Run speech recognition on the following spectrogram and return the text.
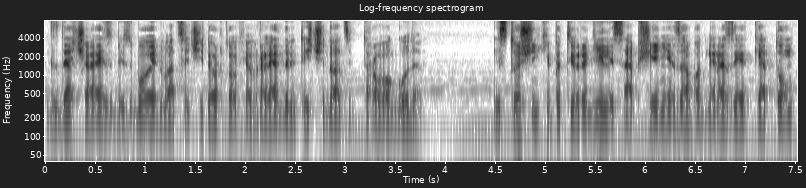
к сдаче АЭС без боя 24 февраля 2022 года. Источники подтвердили сообщение западной разведки о том,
